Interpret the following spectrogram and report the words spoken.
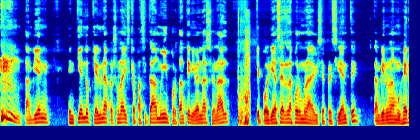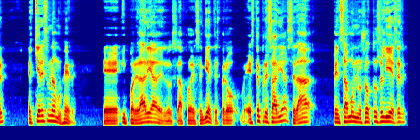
También entiendo que hay una persona discapacitada muy importante a nivel nacional que podría ser la fórmula de vicepresidente, también una mujer. Él quiere ser una mujer eh, y por el área de los afrodescendientes, pero esta empresaria será, pensamos nosotros, Eliezer,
